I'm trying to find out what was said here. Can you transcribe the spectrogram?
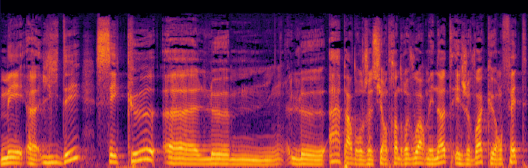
mais l'idée c'est que le le ah pardon, je suis en train de revoir mes notes et je vois qu'en fait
